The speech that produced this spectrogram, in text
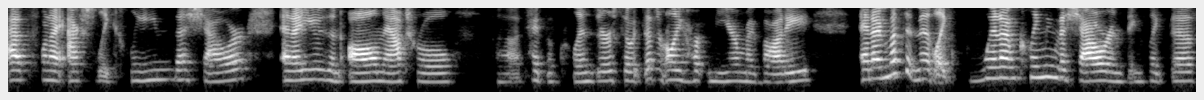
that's when I actually clean the shower. And I use an all natural uh, type of cleanser. So it doesn't really hurt me or my body. And I must admit, like when I'm cleaning the shower and things like this,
